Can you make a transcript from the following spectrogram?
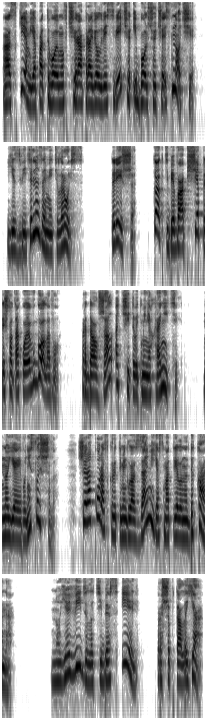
«А с кем я, по-твоему, вчера провел весь вечер и большую часть ночи?» язвительно заметил Ройс. «Триша, как тебе вообще пришло такое в голову?» Продолжал отчитывать меня хранитель. Но я его не слышала. Широко раскрытыми глазами я смотрела на декана. «Но я видела тебя с Эль», – прошептала я.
